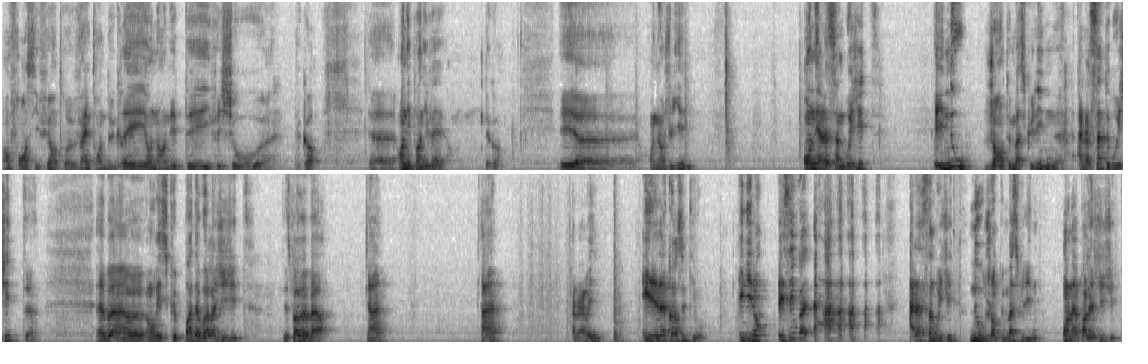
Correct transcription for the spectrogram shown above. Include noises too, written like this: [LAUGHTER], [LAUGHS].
en France, il fait entre 20 et 30 degrés, on est en été, il fait chaud, d'accord On n'est pas en hiver, d'accord Et on est en juillet, on est à la Sainte-Brigitte, et nous, gente masculine, à la Sainte-Brigitte, eh ben, euh, on risque pas d'avoir la gigite. N'est-ce pas, Babar Hein? Hein? Ah ben oui. Il est d'accord, ce petit mot. Il dit non. Et c'est vrai. [LAUGHS] la Sainte-Brigitte, nous, gente masculine, on n'a pas la gigite.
